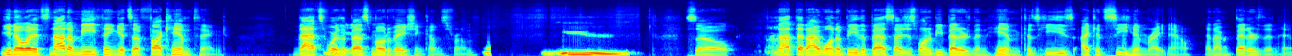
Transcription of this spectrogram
You know what? It's not a me thing, it's a fuck him thing. That's where the best motivation comes from. You. So, not that I want to be the best, I just want to be better than him because he's, I can see him right now and I'm better than him.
